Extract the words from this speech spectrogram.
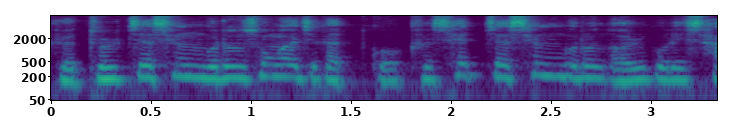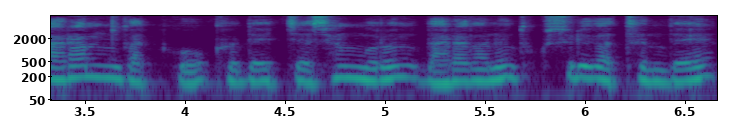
그 둘째 생물은 송아지 같고 그 셋째 생물은 얼굴이 사람 같고 그 넷째 생물은 날아가는 독수리 같은데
